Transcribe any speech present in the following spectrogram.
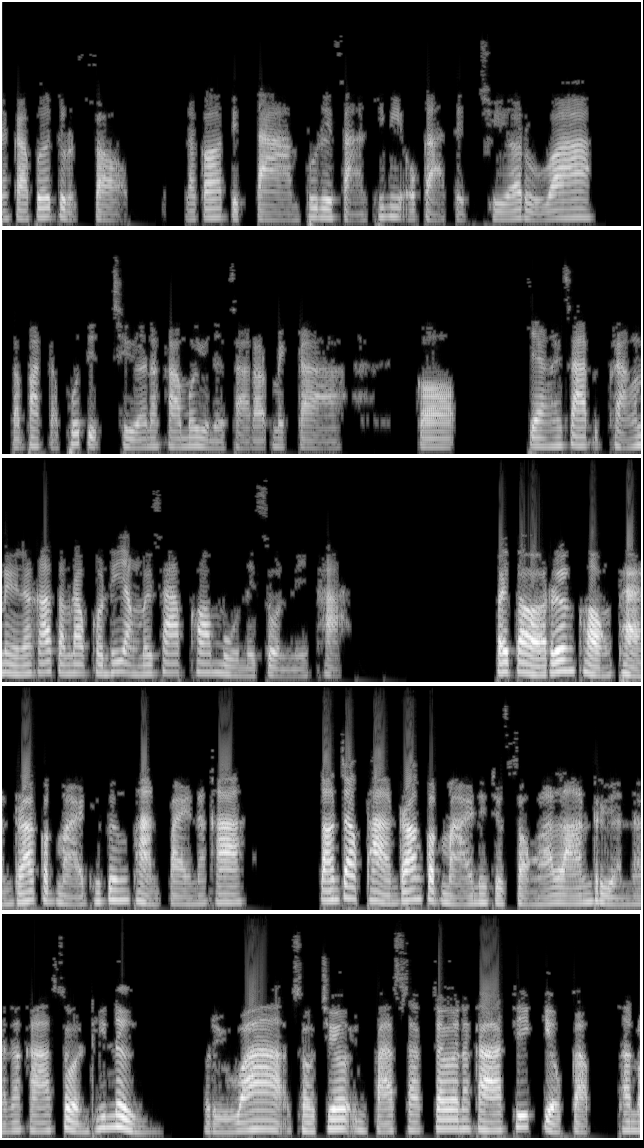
นะคะเพื่อตรวจสอบ แล้วก็ติดตามผู้โดยสารที่มีโอกาสติดเชื้อหรือว่าสัมผัสกับผู้ติดเชื้อนะคะ เมื่ออยู่ในสหรัฐอเมริกา ก็แจ้งให้ทราบอีกครั้งหนึ่งนะคะสำหรับคนที่ยังไม่ทราบข้อมูลในส่วนนี้ค่ะ ไปต่อเรื่องของแผนร่างกฎหมายที่เพิ่งผ่านไปนะคะ หลังจากผ่านร่างกฎหมาย 1.2 ล้านล้านเหรียญแล้วนะคะ ส่วนที่ 1 หรือว่า Social Infrastructure นะคะที่เกี่ยวกับถน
